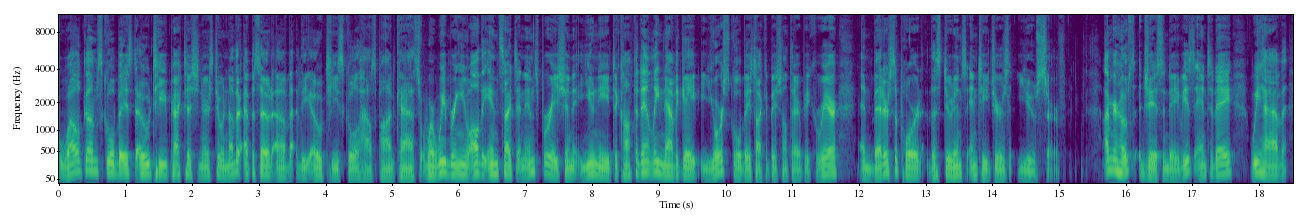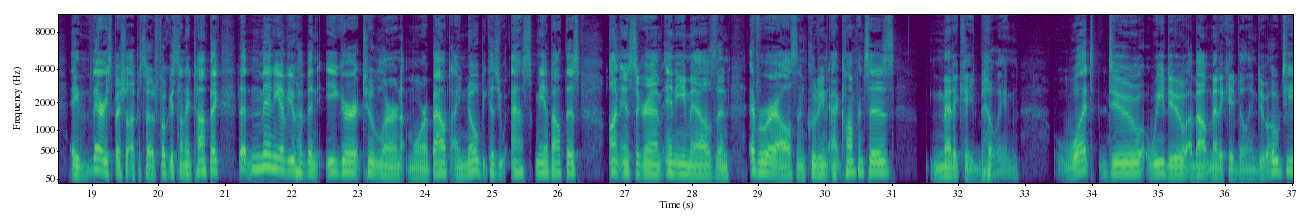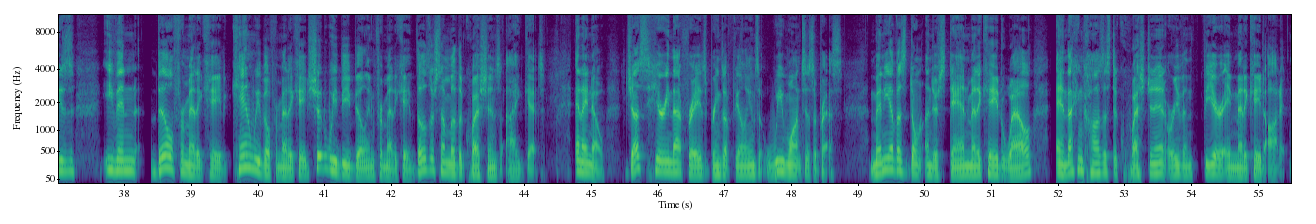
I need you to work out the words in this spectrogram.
Welcome, school based OT practitioners, to another episode of the OT Schoolhouse podcast, where we bring you all the insights and inspiration you need to confidently navigate your school based occupational therapy career and better support the students and teachers you serve. I'm your host, Jason Davies, and today we have a very special episode focused on a topic that many of you have been eager to learn more about. I know because you asked me about this on Instagram, in emails, and everywhere else, including at conferences, Medicaid billing. What do we do about Medicaid billing? Do OTs even bill for Medicaid? Can we bill for Medicaid? Should we be billing for Medicaid? Those are some of the questions I get. And I know just hearing that phrase brings up feelings we want to suppress. Many of us don't understand Medicaid well, and that can cause us to question it or even fear a Medicaid audit.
